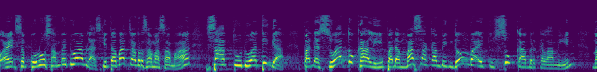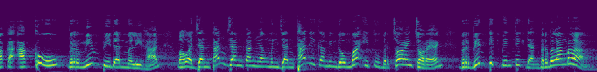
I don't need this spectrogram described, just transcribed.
ayat 10 sampai 12. Kita baca bersama-sama. 1, 2, 3. Pada suatu kali pada masa kambing domba itu suka berkelamin. Maka aku bermimpi dan melihat bahwa jantan-jantan yang menjantani kambing domba itu bercoreng-coreng, berbintik-bintik dan berbelang-belang.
